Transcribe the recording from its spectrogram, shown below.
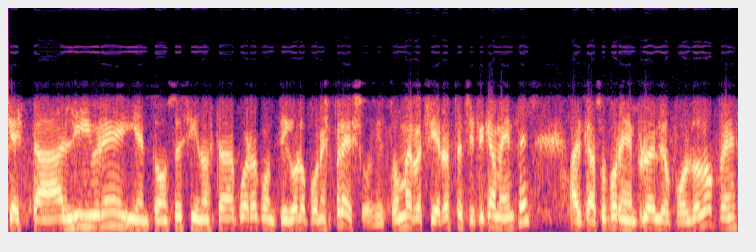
que está libre y entonces si no está de acuerdo contigo lo pones preso. Y esto me refiero específicamente al caso, por ejemplo, de Leopoldo López,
